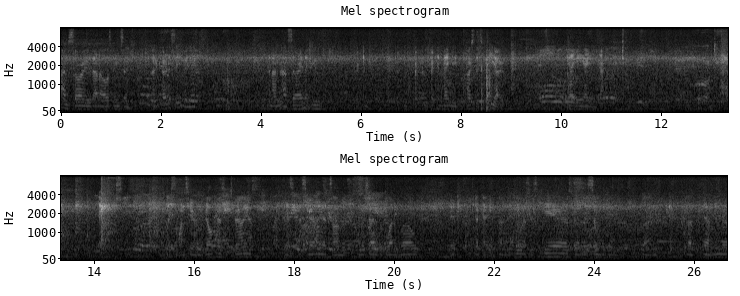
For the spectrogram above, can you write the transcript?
I'm sorry that I was being so uh, courtesy for you. And I'm not sorry that you frickin', frickin', frickin', frickin' made me post this video. Yeah, yeah, yeah. Yes. At least the ones here on the Gold Coast, Australia. Yes, Australia, it's on the side of the bloody world. It, okay, uh, US is here, somewhere down, um, uh, down here.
